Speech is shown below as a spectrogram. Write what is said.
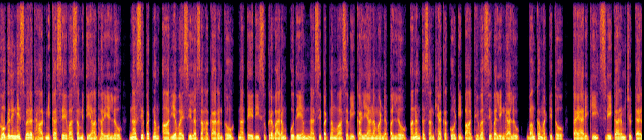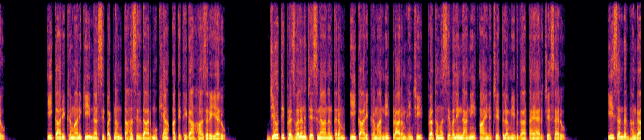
భోగలింగేశ్వర ధార్మిక సేవా సమితి ఆధ్వర్యంలో నర్సీపట్నం ఆర్యవైశ్యుల సహకారంతో నా తేదీ శుక్రవారం ఉదయం నర్సీపట్నం వాసవి కళ్యాణ మండపంలో అనంత సంఖ్యాక కోటి పార్థివ శివలింగాలు బంకమట్టితో తయారీకి శ్రీకారం చుట్టారు. ఈ కార్యక్రమానికి నర్సీపట్నం తహసీల్దార్ ముఖ్య అతిథిగా హాజరయ్యారు. జ్యోతి ప్రజ్వలన చేసిన అనంతరం ఈ కార్యక్రమాన్ని ప్రారంభించి ప్రథమ శివలింగాన్ని ఆయన చేతుల మీదుగా తయారు చేశారు. ఈ సందర్భంగా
